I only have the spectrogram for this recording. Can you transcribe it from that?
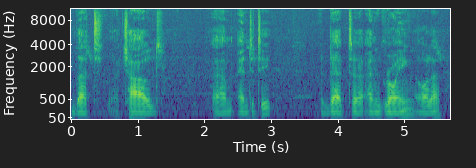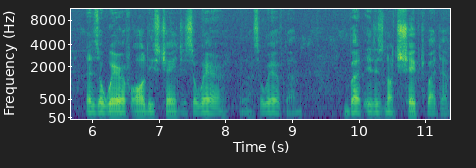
that child um, entity that uh, and growing all that that is aware of all these changes, aware, you know, it's aware of them, but it is not shaped by them.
